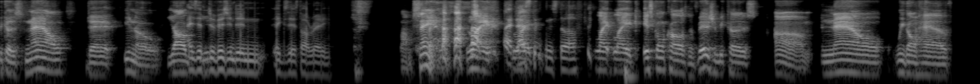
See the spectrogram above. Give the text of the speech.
Because now that, you know, y'all. As if division didn't exist already. I'm saying, like, like, like stuff. Like, like it's gonna cause division because um now we're gonna have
